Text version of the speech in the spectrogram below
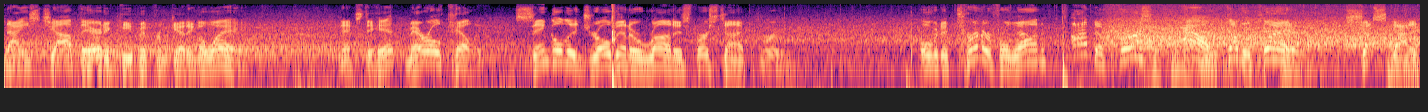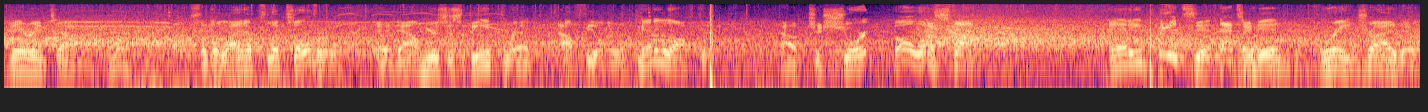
nice job there to keep it from getting away. Next to hit, Merrill Kelly. Singled and drove in a run his first time through. Over to Turner for one. On to first. Ow, double play. Just got it there in time. So the lineup flips over. And now here's a speed threat. Outfielder Kenny Lofton. Out to short. Oh, what a stop. And he beats it. That's a hit. Great try there.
